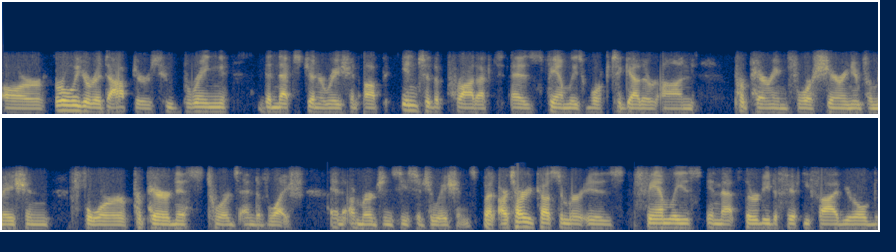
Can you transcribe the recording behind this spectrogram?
our earlier adopters who bring the next generation up into the product as families work together on preparing for sharing information for preparedness towards end of life and emergency situations. But our target customer is families in that 30 to 55 year old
